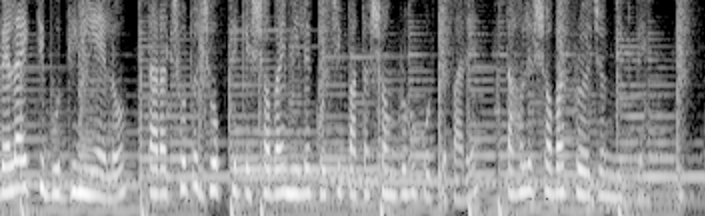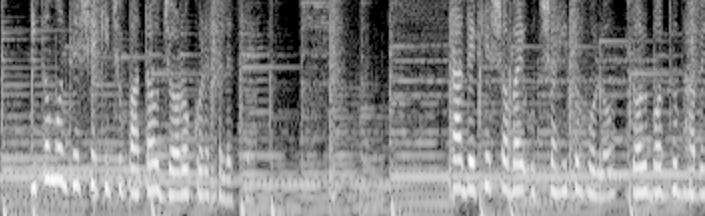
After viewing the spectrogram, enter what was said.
বেলা একটি বুদ্ধি নিয়ে এলো, তারা ছোট ঝোপ থেকে সবাই মিলে কচি পাতা সংগ্রহ করতে পারে, তাহলে সবার প্রয়োজন মিটবে। ইতোমধ্যে সে কিছু পাতাও জড়ো করে ফেলেছে। তা দেখে সবাই উৎসাহিত হল, দলবদ্ধভাবে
